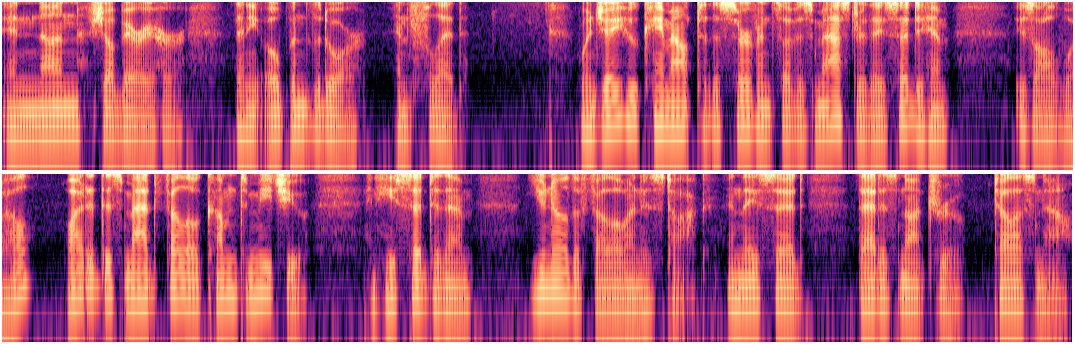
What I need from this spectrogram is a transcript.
and none shall bury her. Then he opened the door and fled. When Jehu came out to the servants of his master, they said to him, Is all well? Why did this mad fellow come to meet you? And he said to them, You know the fellow and his talk. And they said, That is not true. Tell us now.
